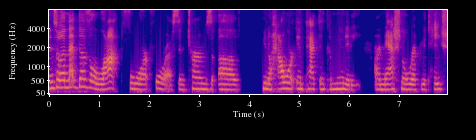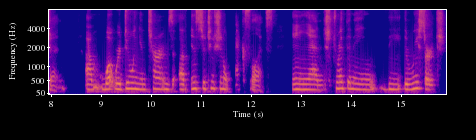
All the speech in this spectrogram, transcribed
And so, and that does a lot for, for us in terms of, you know, how we're impacting community, our national reputation, um, what we're doing in terms of institutional excellence and strengthening the, the research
